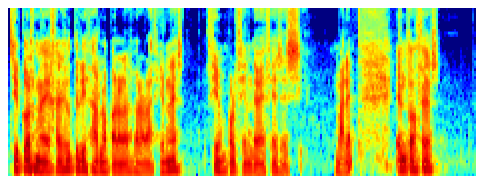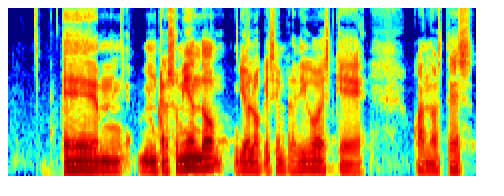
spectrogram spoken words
chicos, ¿me dejáis utilizarlo para las valoraciones? 100% de veces es sí, ¿vale? Entonces, em, resumiendo, yo lo que siempre digo es que cuando estés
